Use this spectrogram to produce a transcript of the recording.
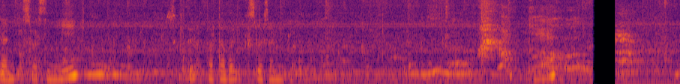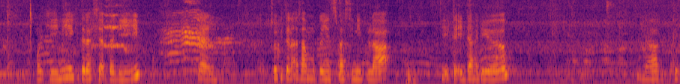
redam kat sebelah sini so, kita nak patah balik ke sebelah sana pula ok Okey, ni yang kita dah siap tadi. Kan? So, kita nak sambungkan yang sebelah sini pula. Okey, kaedah dia. Dah, kita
